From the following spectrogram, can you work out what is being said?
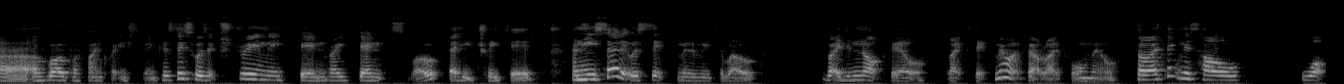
uh, of rope I find quite interesting because this was extremely thin, very dense rope that he treated, and he said it was six millimeter rope, but it did not feel like six mil. It felt like four mil. So I think this whole what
